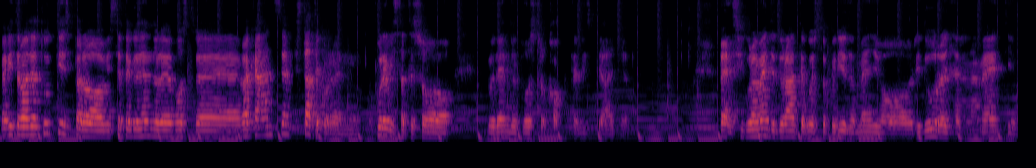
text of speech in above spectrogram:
Ben ritrovati a tutti, spero vi state godendo le vostre vacanze. State correndo, oppure vi state solo godendo il vostro cocktail in spiaggia. Beh, sicuramente durante questo periodo è meglio ridurre gli allenamenti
